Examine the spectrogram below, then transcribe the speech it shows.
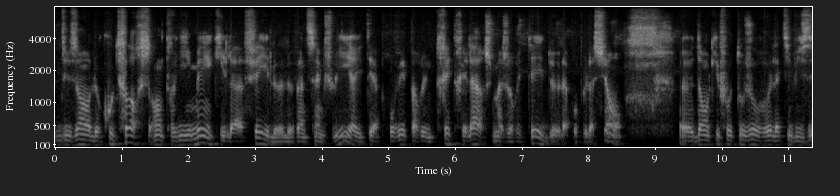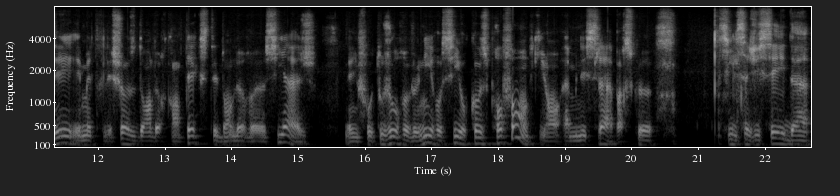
disons, le coup de force, entre guillemets, qu'il a fait le, 25 juillet a été approuvé par une très très large majorité de la population. Donc il faut toujours relativiser et mettre les choses dans leur contexte et dans leur sillage. Et il faut toujours revenir aussi aux causes profondes qui ont amené cela, parce que s'il s'agissait d'un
